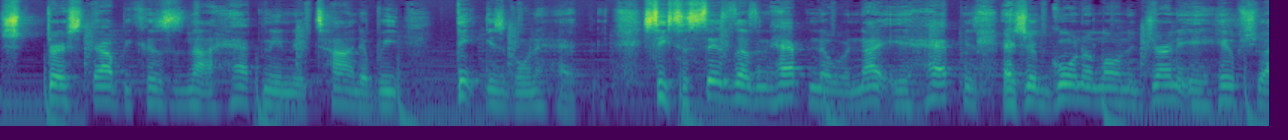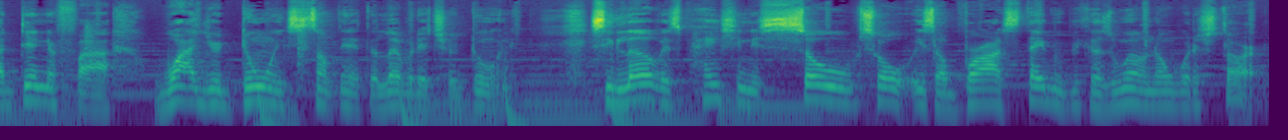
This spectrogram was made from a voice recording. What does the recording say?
stressed out because it's not happening in the time that we think is going to happen. See, success doesn't happen overnight. It happens as you're going along the journey. It helps you identify why you're doing something at the level that you're doing it. See, love is patient. Is so so. It's a broad statement because we don't know where to start.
